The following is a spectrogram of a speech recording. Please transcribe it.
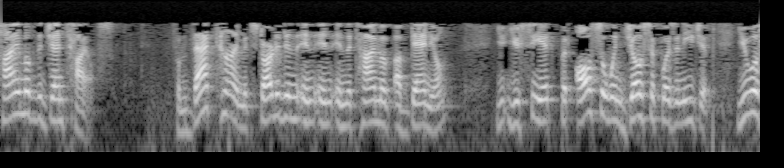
time of the Gentiles, from that time, it started in, in, in, the time of, of Daniel, you, you see it, but also when Joseph was in Egypt, you will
